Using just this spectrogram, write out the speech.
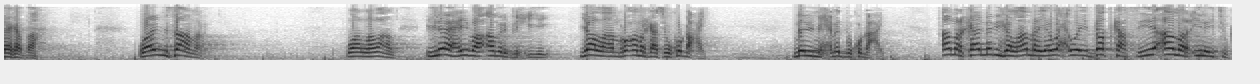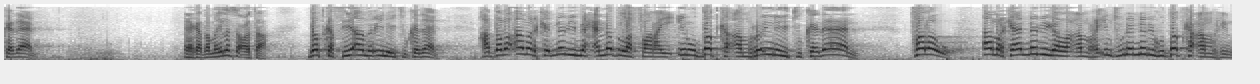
Eekada waa imise amar? Waa laba amar ilaahay baa amar bixiyey. Yaa la amro amarkaasi ku dhacay. Nebi maxamed buu ku dhacay. Amarkaa nebiga la amraya waxa weeye dadka sii amar inay tukadaan. Ee ka dambayla socotaa? Dadka sii amar inay tukadaan. Haddaba amarka nebi maxamed la faray inuu dadka amro inay tukadaan. Talow amarkaa nebiga la amray intuuna nebigu dadka amrin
